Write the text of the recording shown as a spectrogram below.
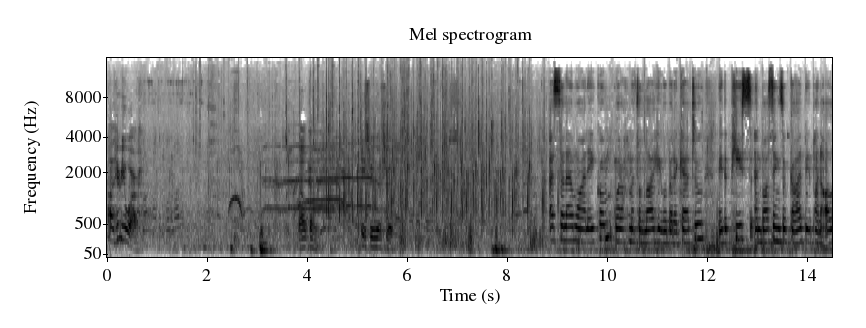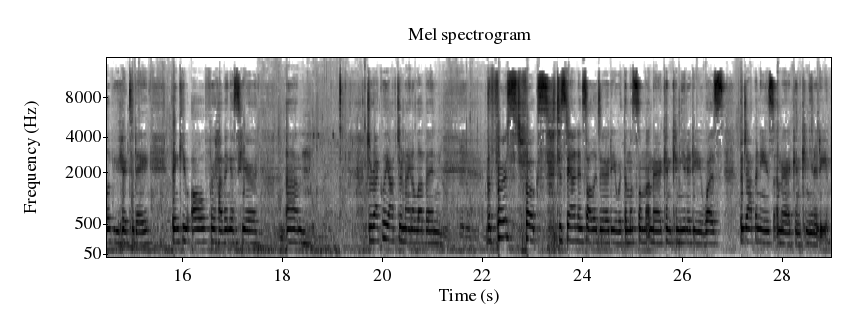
Oh, here you are. Welcome. Peace be with you. Assalamu alaikum wa rahmatullahi wa barakatuh. May the peace and blessings of God be upon all of you here today. Thank you all for having us here. Um, directly after 9 11, the first folks to stand in solidarity with the Muslim American community was the Japanese American community.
